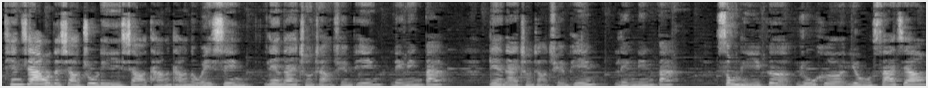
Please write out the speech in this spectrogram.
添加我的小助理小糖糖的微信，恋爱成长全拼零零八。恋爱成长全拼零零八，送你一个如何用撒娇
